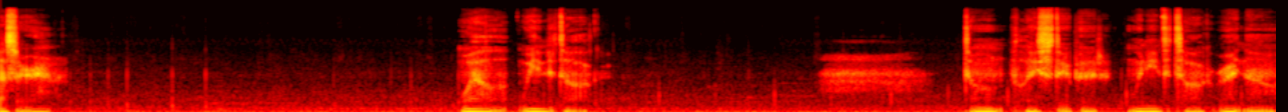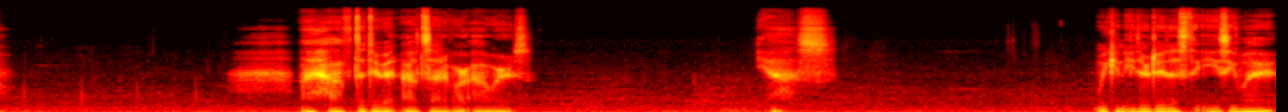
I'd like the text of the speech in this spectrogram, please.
Professor. Well, we need to talk. Don't play stupid. We need to talk right now. I have to do it outside of our hours. Yes. We can either do this the easy way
